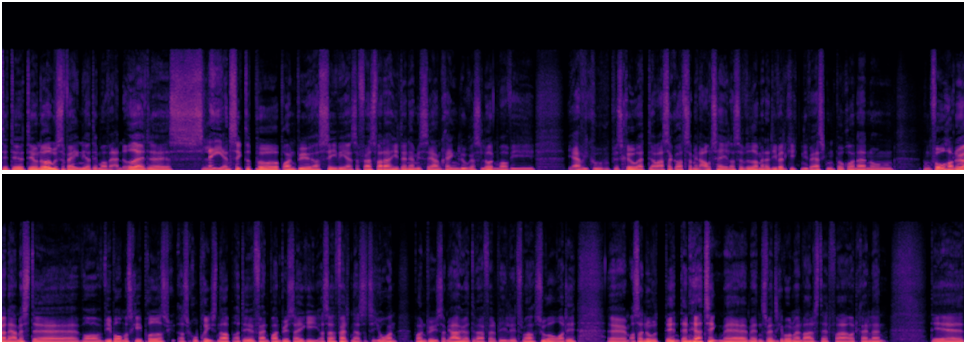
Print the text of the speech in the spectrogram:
det, det, det er jo noget usædvanligt, og det må være noget af et øh, slag i ansigtet på Brøndby og CV. Altså først var der hele den her misære omkring Lukas Lund, hvor vi, ja, vi kunne beskrive, at det var så godt som en aftale og så videre, men alligevel gik den i vasken på grund af nogle, nogle få håndører nærmest, øh, hvor Viborg måske prøvede at, sk- at skrue prisen op, og det fandt Brøndby sig ikke i, og så faldt den altså til jorden. Brøndby, som jeg har hørt det i hvert fald, blev lidt små sur over det. Øh, og så nu den, den her ting med, med den svenske målmand Valstedt fra Odd Grenland, det, øh,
